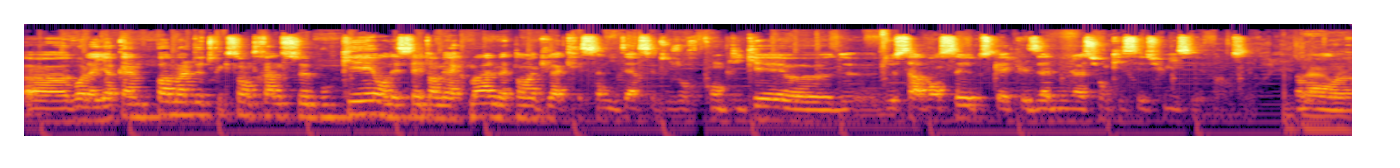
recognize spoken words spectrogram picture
Euh, voilà, il y a quand même pas mal de trucs qui sont en train de se bouquer. On essaye tant bien que mal. Maintenant, avec la crise sanitaire, c'est toujours compliqué euh, de, de s'avancer parce qu'avec les annulations qui s'essuient, c'est vraiment, euh,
